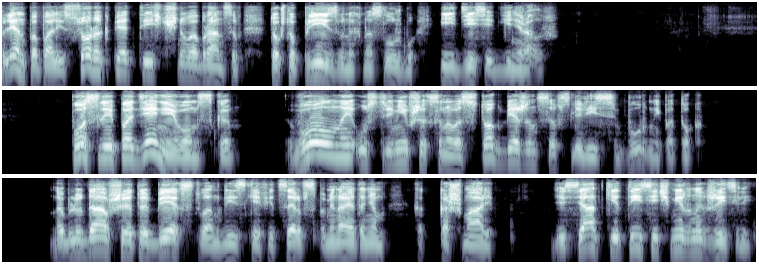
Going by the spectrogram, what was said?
Плен попали 45 тысяч новобранцев, только что призванных на службу, и 10 генералов. После падения Омска волны устремившихся на восток беженцев слились в бурный поток. Наблюдавший это бегство, английский офицер вспоминает о нем как кошмаре. Десятки тысяч мирных жителей,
